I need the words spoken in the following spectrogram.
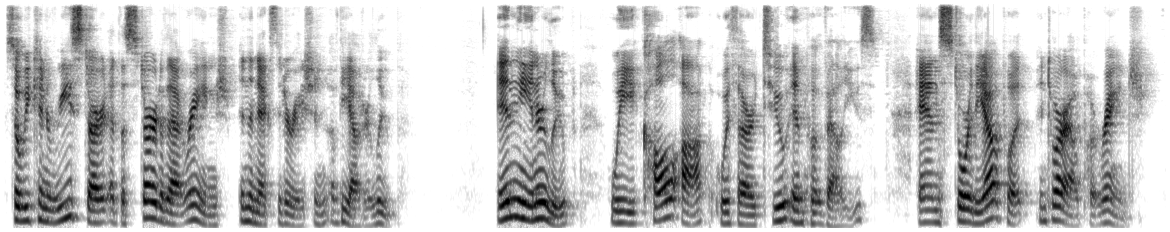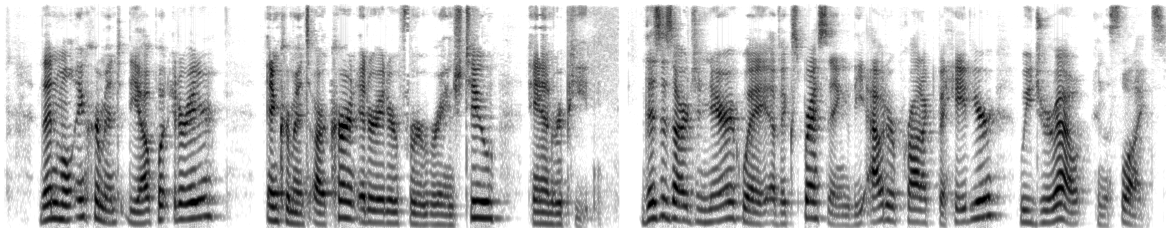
so we can restart at the start of that range in the next iteration of the outer loop. In the inner loop, we call op with our two input values and store the output into our output range. Then we'll increment the output iterator, increment our current iterator for range 2, and repeat. This is our generic way of expressing the outer product behavior we drew out in the slides.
